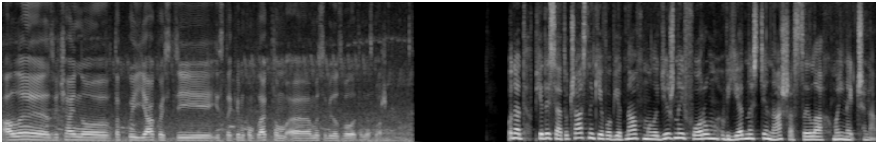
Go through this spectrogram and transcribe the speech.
Але звичайно, в такій якості і з таким комплектом е, ми собі дозволити не зможемо. Понад 50 учасників об'єднав молодіжний форум в єдності Наша сила Хмельниччина.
